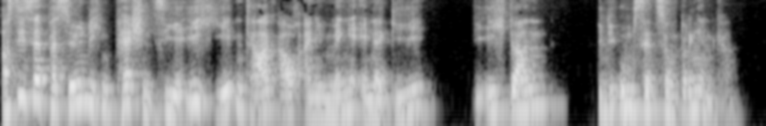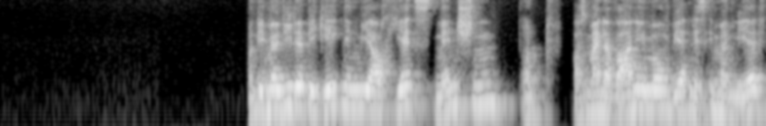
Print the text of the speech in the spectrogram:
Aus dieser persönlichen Passion ziehe ich jeden Tag auch eine Menge Energie, die ich dann in die Umsetzung bringen kann. Und immer wieder begegnen mir auch jetzt Menschen, und aus meiner Wahrnehmung werden es immer mehr,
